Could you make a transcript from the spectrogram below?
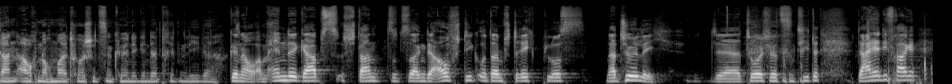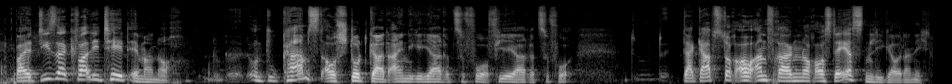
dann auch nochmal Torschützenkönig in der dritten Liga. Genau, am Ende gab es, stand sozusagen der Aufstieg unterm Strich plus natürlich der Torschützentitel. Daher die Frage, bei dieser Qualität immer noch, und du kamst aus Stuttgart einige Jahre zuvor, vier Jahre zuvor, da gab es doch auch Anfragen noch aus der ersten Liga, oder nicht?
